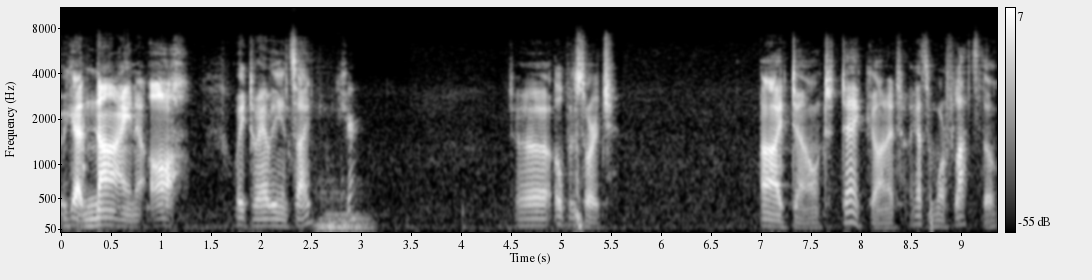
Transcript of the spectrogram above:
We got nine. Oh, wait, do I have any inside here? Uh, open storage. I don't. Daggone it. I got some more flots though.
